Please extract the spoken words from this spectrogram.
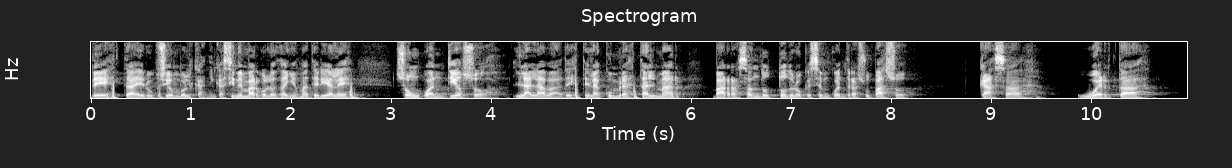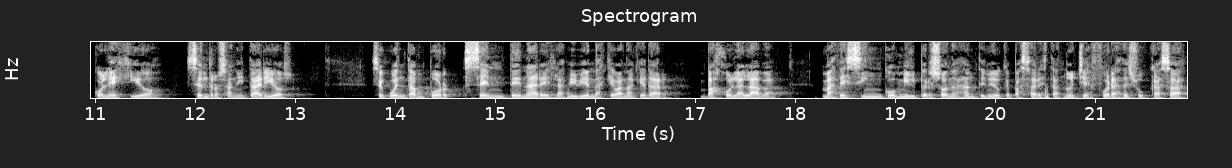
de esta erupción volcánica. Sin embargo, los daños materiales son cuantiosos. La lava desde la cumbre hasta el mar va arrasando todo lo que se encuentra a su paso. Casas, huertas, colegios, centros sanitarios, se cuentan por centenares las viviendas que van a quedar bajo la lava. Más de 5.000 personas han tenido que pasar estas noches fuera de sus casas,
